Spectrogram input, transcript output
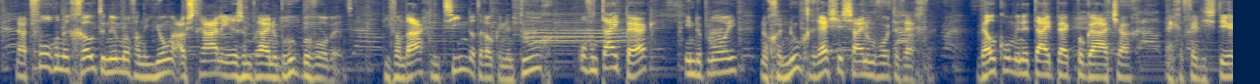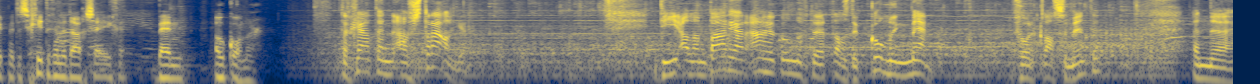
Naar het volgende grote nummer van de jonge Australiër is een bruine broek bijvoorbeeld. Die vandaag liet zien dat er ook in een tour of een tijdperk in de plooi nog genoeg restjes zijn om voor te vechten. Welkom in het tijdperk Pogacar en gefeliciteerd met de schitterende dagzegen, Ben O'Connor. Er gaat een Australiër. Die al een paar jaar aangekondigd werd als de coming man voor klassementen. Een eh,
